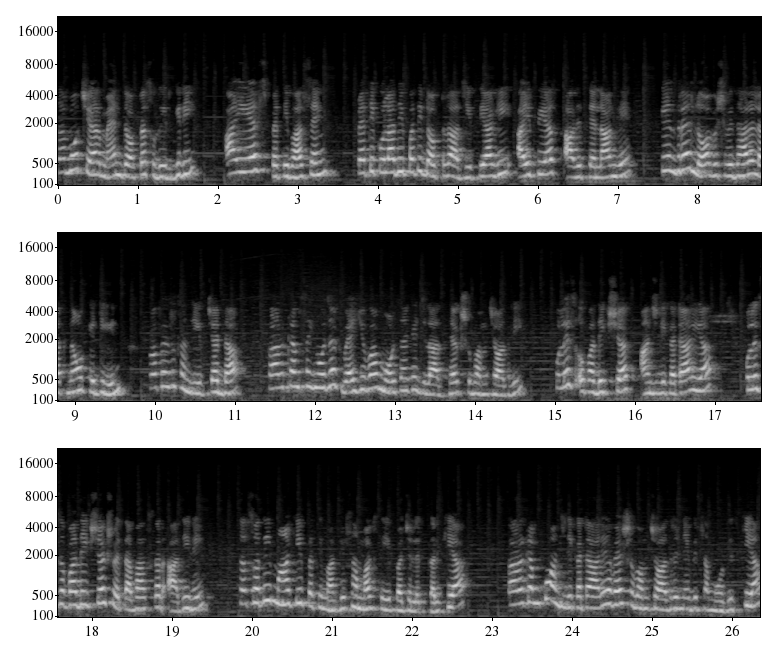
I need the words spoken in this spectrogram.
समूह chairman doctor Sudhir Giri, IAS Pratibha Singh, प्रतिकुलाधिपति डॉक्टर राजीव त्यागी, आईपीएस आदित्य लांगे केंद्रीय लॉ विश्वविद्यालय लखनऊ के डीन प्रोफेसर संजीव चड्डा कार्यक्रम संयोजक व युवा मोर्चा के जिलाध्यक्ष शुभम चौधरी, पुलिस उपाधीक्षक अंजलि कटारिया, पुलिस उपाधीक्षक श्वेता भास्कर आदि ने सरस्वती माँ की प्रतिमा के समक्ष दीप प्रज्वलित कर किया। कार्यक्रम को अंजलि कटारिया व शुभम चौधरी ने भी संबोधित किया।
